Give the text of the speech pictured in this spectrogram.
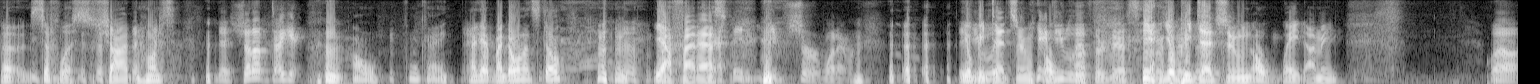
uh, syphilis shot? Yeah, shut up, take it. oh, okay. I get my donuts still. yeah, fat ass. sure, whatever. You'll you be li- dead soon. If Oh, you live uh, through this. yeah, you'll be dead soon. Oh, wait. I mean, Well,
